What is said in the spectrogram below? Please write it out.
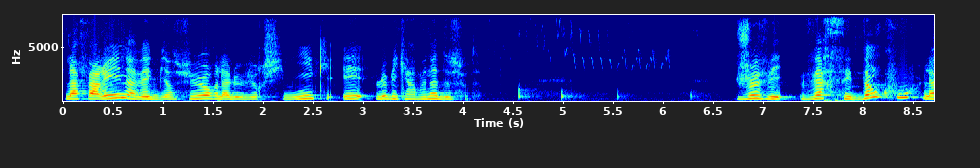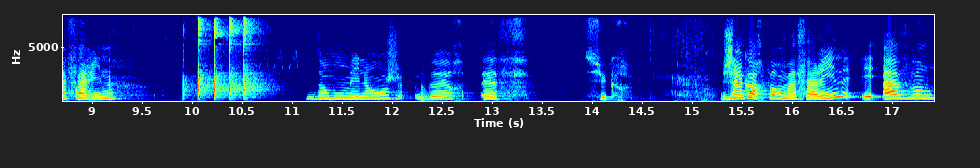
La farine avec bien sûr la levure chimique et le bicarbonate de soude. Je vais verser d'un coup la farine dans mon mélange beurre, œuf, sucre. J'incorpore ma farine et avant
